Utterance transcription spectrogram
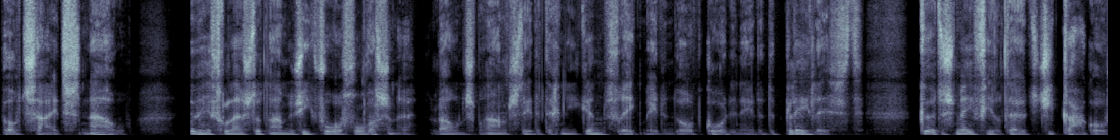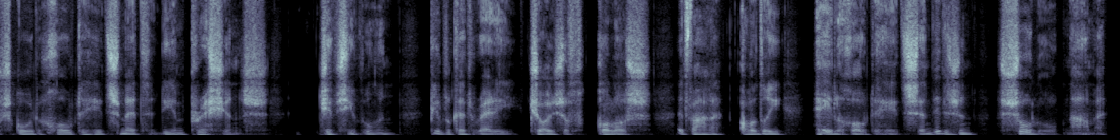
Both Sides Now. U heeft geluisterd naar muziek voor volwassenen. Laurens Braams deed de techniek en Freek Medendorp coördineerde de playlist. Curtis Mayfield uit Chicago scoorde grote hits met The Impressions, Gypsy Woman, People Get Ready, Choice of Colors. Het waren alle drie hele grote hits en dit is een solo-opname.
